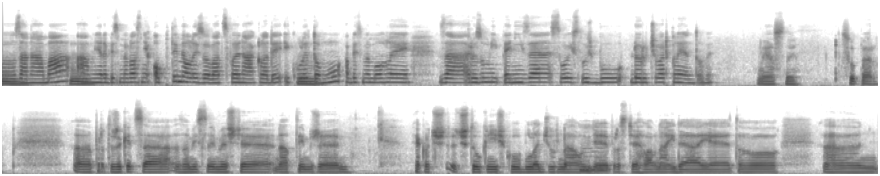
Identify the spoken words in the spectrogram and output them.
hmm. za náma hmm. a měli bychom vlastně optimalizovat svoje náklady i kvůli hmm. tomu, aby jsme mohli za rozumné peníze svoji službu doručovat klientovi. Jasný, super. Protože keď sa zamyslím ešte nad tým, že jako čtu knížku Bullet Journal, mm. kde prostě hlavná idea je toho uh,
